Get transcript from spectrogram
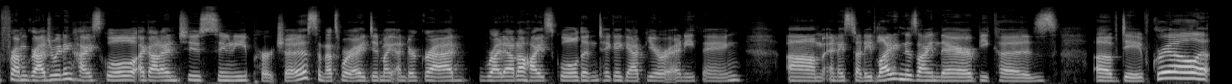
from graduating high school, I got into SUNY Purchase, and that's where I did my undergrad right out of high school. Didn't take a gap year or anything, um, and I studied lighting design there because of Dave Grill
